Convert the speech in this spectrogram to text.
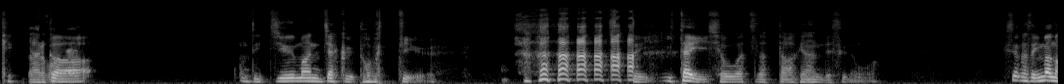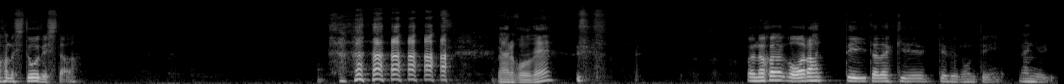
結果本当に10万弱飛ぶっていう ちょっと痛い正月だったわけなんですけども久川さん今の話どうでした？なるほどね。なかなか笑っていただけてるの本当に何より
